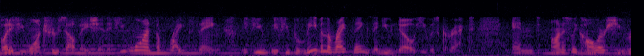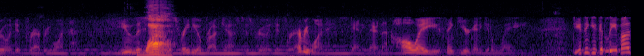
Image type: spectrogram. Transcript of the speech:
But if you want true salvation, if you want the right thing, if you if you believe in the right thing, then you know he was correct. And honestly, caller, she ruined it for everyone. You listening Wow. to this radio broadcast has ruined it for everyone. Standing there in that hallway, you think you're gonna get away. Do you think you could leave us?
